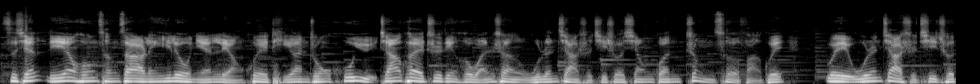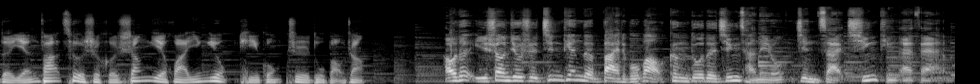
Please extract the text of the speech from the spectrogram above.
此前，李彦宏曾在2016年两会提案中呼吁加快制定和完善无人驾驶汽车相关政策法规，为无人驾驶汽车的研发、测试和商业化应用提供制度保障。好的，以上就是今天的 Byte 播报，更多的精彩内容尽在蜻蜓 FM。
